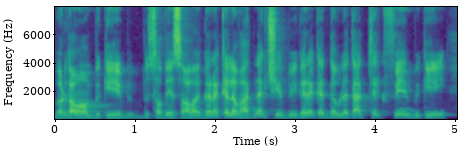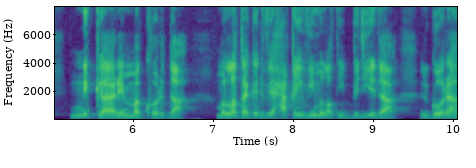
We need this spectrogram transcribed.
بەرداوام بکێ سەدەی ساڵە گەرەکە لە هااتنەک چێ بێگەرەکە دەولەت تا ترک فێم بکێ نکارێ مە کووردا مڵەتەکە دوێ حەقی وی مڵەتی بدیێدا گۆرا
